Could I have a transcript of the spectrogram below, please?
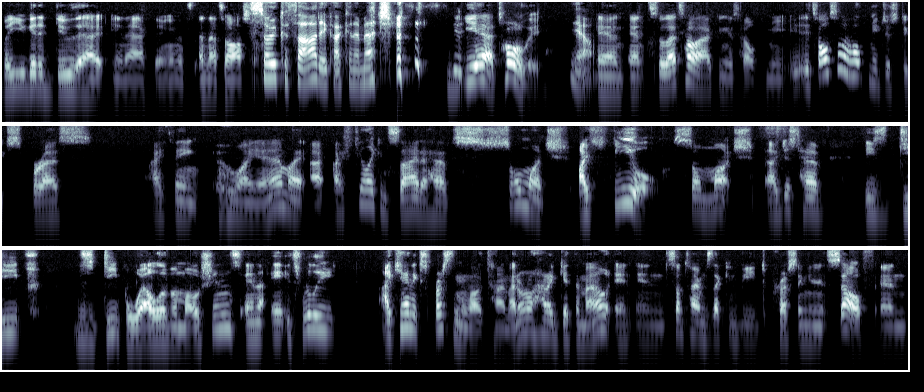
but you get to do that in acting and it's and that's awesome. So cathartic, I can imagine. yeah, totally. Yeah. And and so that's how acting has helped me. It's also helped me just express I think who I am. I, I, I feel like inside I have so much I feel so much. I just have these deep this deep well of emotions and it's really i can't express them a lot of time. I don't know how to get them out and and sometimes that can be depressing in itself. And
